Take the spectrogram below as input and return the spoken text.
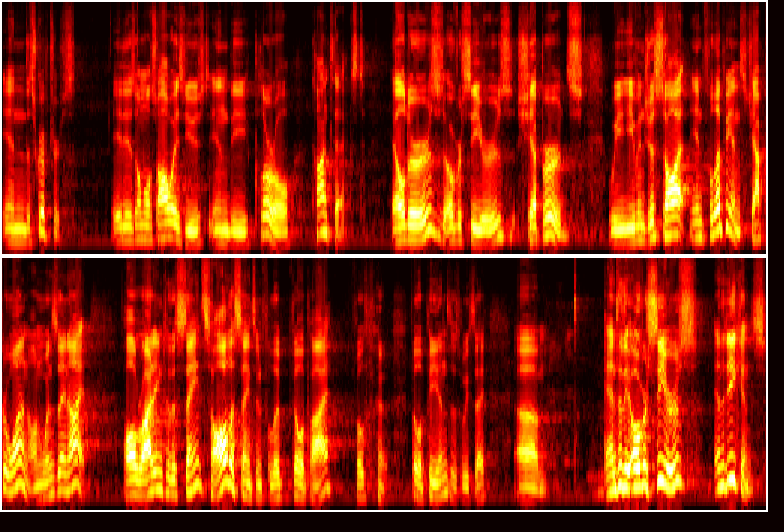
in the scriptures. It is almost always used in the plural context. Elders, overseers, shepherds. We even just saw it in Philippians chapter 1 on Wednesday night. Paul writing to the saints, all the saints in Philippi, Philippians as we say, um, and to the overseers and the deacons.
